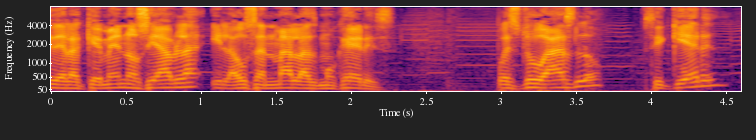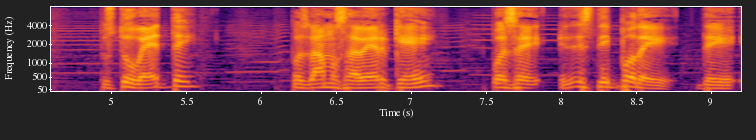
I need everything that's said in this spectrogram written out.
y de la que menos se habla y la usan más las mujeres. Pues tú hazlo, si quieres, pues tú vete, pues vamos a ver qué. Pues eh, ese tipo de, de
